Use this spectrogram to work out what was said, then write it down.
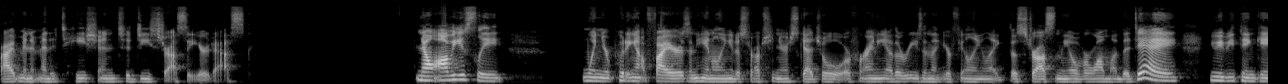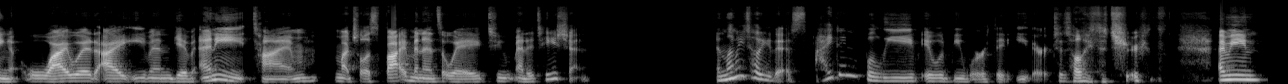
five minute meditation to de-stress at your desk now obviously when you're putting out fires and handling a disruption in your schedule or for any other reason that you're feeling like the stress and the overwhelm of the day, you may be thinking, why would I even give any time, much less five minutes away to meditation? And let me tell you this I didn't believe it would be worth it either, to tell you the truth. I mean,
